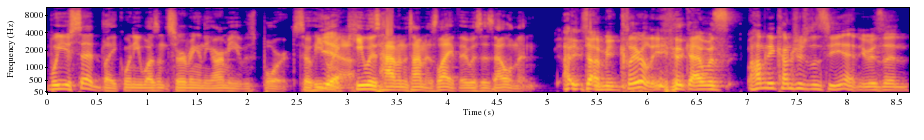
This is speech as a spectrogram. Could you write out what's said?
Well, you said like when he wasn't serving in the army, he was bored. So he Yeah. like he was having the time of his life. It was his element. I, I mean, clearly the guy was. How many countries was he in? He was in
